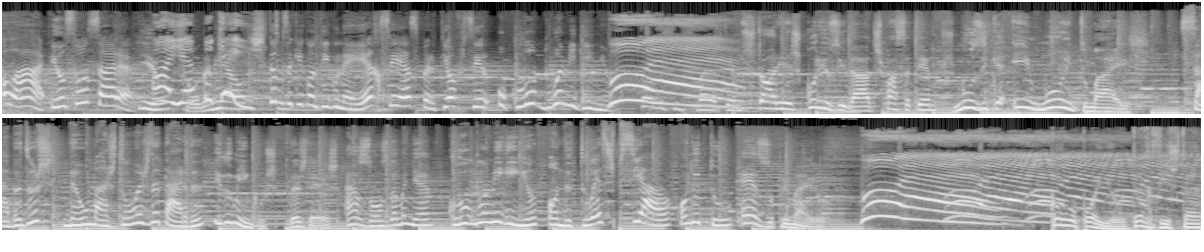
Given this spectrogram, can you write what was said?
Olá, eu sou a Sara. E eu Olha, sou o o que é Daniel. isto? Estamos aqui contigo na RCS para te oferecer o Clube do Amiguinho. Boa! Temos histórias, curiosidades, passatempos, música e muito mais. Sábados, da 1 às 2 da tarde. E domingos, das 10 às 11 da manhã. Clube do Amiguinho, onde tu és especial. Onde tu és o primeiro. Com o apoio da revista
